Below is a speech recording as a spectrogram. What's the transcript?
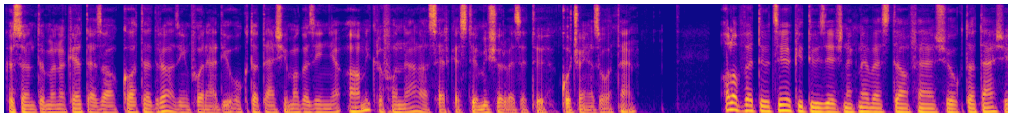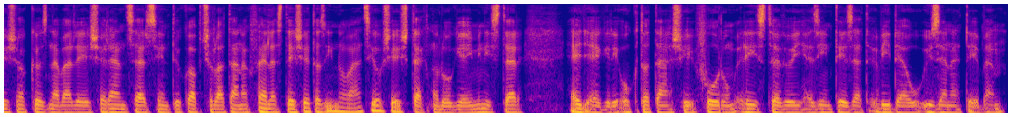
Köszöntöm Önöket, ez a Katedra, az Inforádió oktatási magazinja, a mikrofonnál a szerkesztő műsorvezető Kocsonya Zoltán. Alapvető célkitűzésnek nevezte a felsőoktatás és a köznevelés rendszer szintű kapcsolatának fejlesztését az innovációs és technológiai miniszter egy egri oktatási fórum résztvevőihez intézett videó üzenetében.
